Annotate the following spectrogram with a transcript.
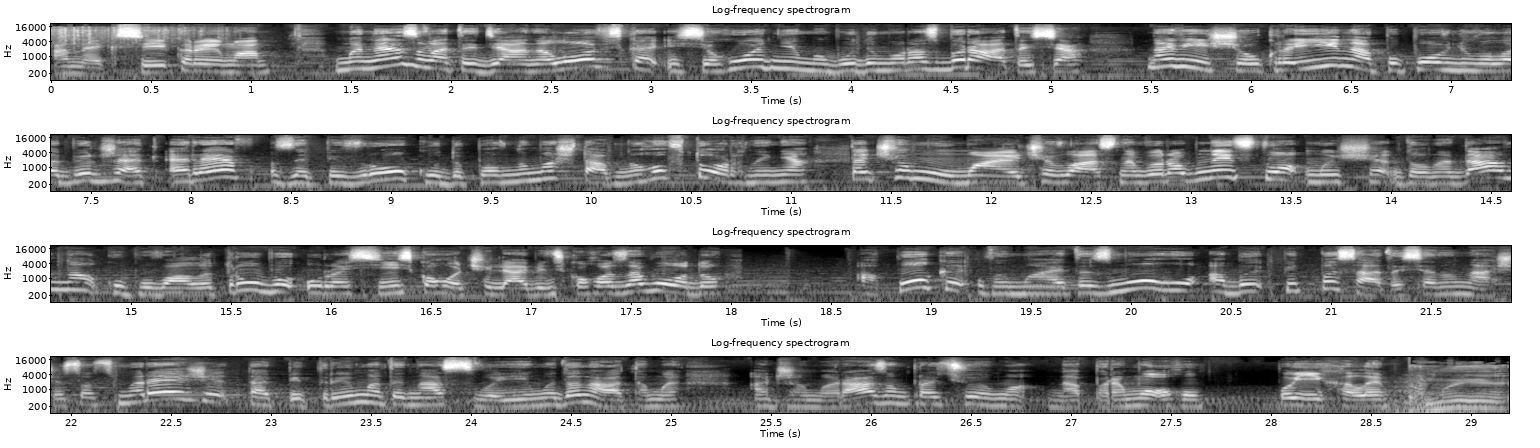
анексії Крима. Мене звати Діана Ловська, і сьогодні ми будемо розбиратися, навіщо Україна поповнювала бюджет РФ за півроку до повномасштабного вторгнення, та чому, маючи власне виробництво, ми ще донедавна купували труби у російського Челябінського заводу. А поки ви маєте змогу, аби підписатися на наші соцмережі та підтримати нас своїми донатами, адже ми разом працюємо на перемогу. Поїхали! Мы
